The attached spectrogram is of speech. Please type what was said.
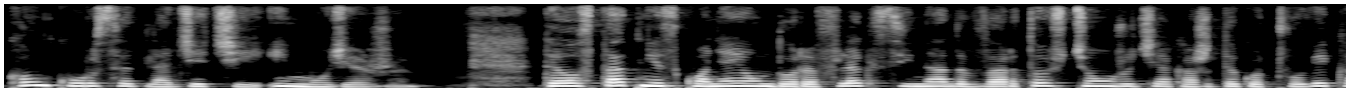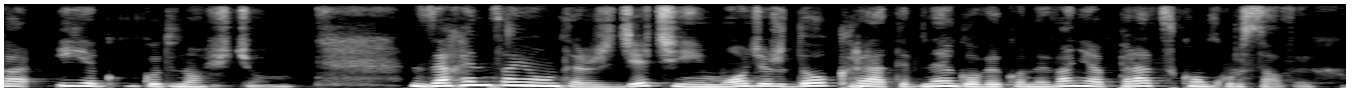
konkursy dla dzieci i młodzieży. Te ostatnie skłaniają do refleksji nad wartością życia każdego człowieka i jego godnością. Zachęcają też dzieci i młodzież do kreatywnego wykonywania prac konkursowych.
